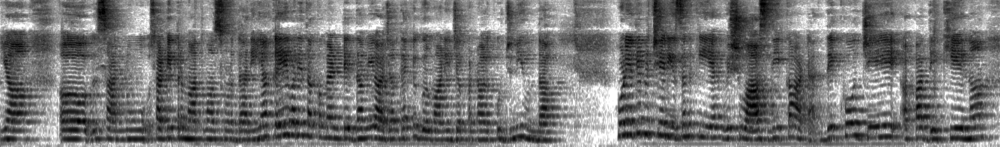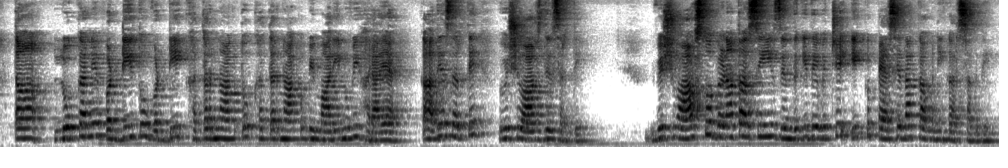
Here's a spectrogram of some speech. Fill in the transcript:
ਜਾਂ ਸਾਨੂੰ, ਸਾਡੀ ਪ੍ਰਮਾਤਮਾ ਸੁਣਦਾ ਨਹੀਂ ਜਾਂ ਕਈ ਵਾਰੀ ਤਾਂ ਕਮੈਂਟ ਇਦਾਂ ਵੀ ਆ ਜਾਂਦਾ ਕਿ ਗੁਰਬਾਣੀ ਜਪਣ ਨਾਲ ਕੁਝ ਨਹੀਂ ਹੁੰਦਾ। ਹੁਣ ਇਹਦੇ ਪਿੱਛੇ ਰੀਜ਼ਨ ਕੀ ਹੈ? ਵਿਸ਼ਵਾਸ ਦੀ ਘਾਟ ਹੈ। ਦੇਖੋ, ਜੇ ਆਪਾਂ ਦੇਖੀਏ ਨਾ ਤਾਂ ਲੋਕਾਂ ਨੇ ਵੱਡੀ ਤੋਂ ਵੱਡੀ ਖਤਰਨਾਕ ਤੋਂ ਖਤਰਨਾਕ ਬਿਮਾਰੀ ਨੂੰ ਵੀ ਹਰਾਇਆ ਹੈ। ਕਾਦੇ ਸਿਰ ਤੇ? ਵਿਸ਼ਵਾਸ ਦੇ ਸਿਰ ਤੇ। ਵਿਸ਼ਵਾਸ ਤੋਂ ਬਿਨਾਂ ਤਾਂ ਅਸੀਂ ਜ਼ਿੰਦਗੀ ਦੇ ਵਿੱਚ ਇੱਕ ਪੈਸੇ ਦਾ ਕੰਮ ਨਹੀਂ ਕਰ ਸਕਦੇ।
